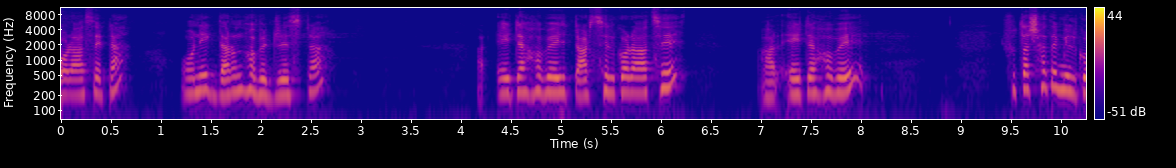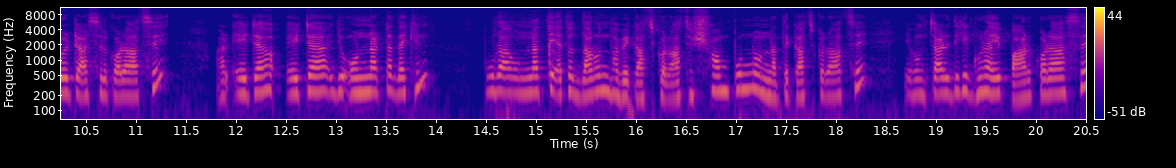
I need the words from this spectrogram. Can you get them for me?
করা আছে এটা, অনেক দারুণ হবে ড্রেসটা। আর এইটা হবে টার্সেল করা আছে, আর এইটা হবে সুতার সাথে মিল করে টার্সেল করা আছে। আর এটা এটা যে ওড়নাটা দেখেন পুরা ওড়নাতে এত দারুণভাবে কাজ করা আছে, সম্পূর্ণ ওড়নাতে কাজ করা আছে এবং চারিদিকে ঘোড়ায় পার করা আছে।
